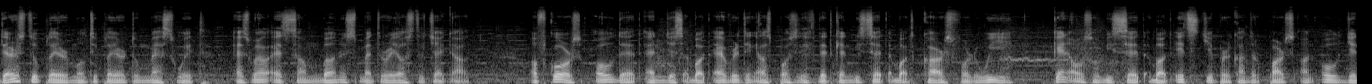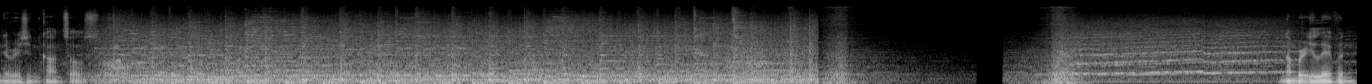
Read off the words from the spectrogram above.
there's two-player multiplayer to mess with, as well as some bonus materials to check out. Of course, all that and just about everything else positive that can be said about Cars for the Wii can also be said about its cheaper counterparts on old generation consoles. Number 11.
